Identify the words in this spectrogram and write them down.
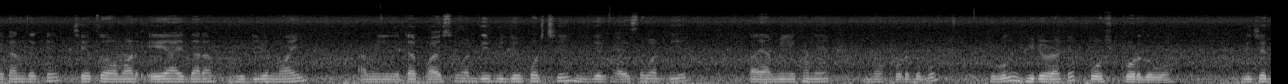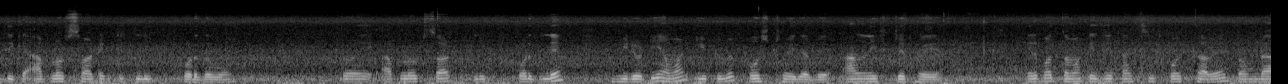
এখান থেকে, যেহেতু আমার এআই দ্বারা ভিডিও নয়, আমি এটা ভয়েস ওভার দিয়ে ভিডিও করছি, নিজের ভয়েস ওভার দিয়ে। তাই আমি এখানে করে দেবো এবং ভিডিওটাকে পোস্ট করে দেবো। নিচের দিকে আপলোড শর্ট একটি ক্লিক করে দেবো। তো এই আপলোড শর্ট ক্লিক করে দিলে ভিডিওটি আমার ইউটিউবে পোস্ট হয়ে যাবে আনলিস্টেড হয়ে। এরপর তোমাকে যে কাজটি করতে হবে, তোমরা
